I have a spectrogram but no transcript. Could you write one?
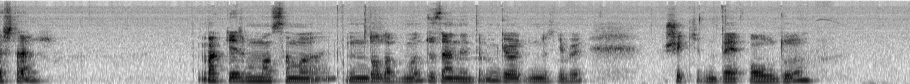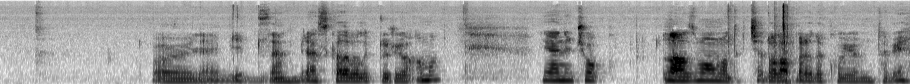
Arkadaşlar. Makyaj masamı, dolabımı düzenledim. Gördüğünüz gibi bu şekilde oldu. Böyle bir düzen. Biraz kalabalık duruyor ama yani çok lazım olmadıkça dolaplara da koyuyorum tabi.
